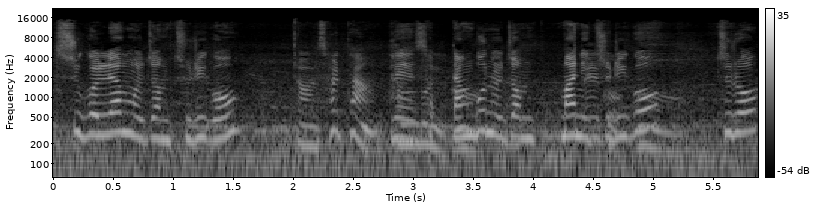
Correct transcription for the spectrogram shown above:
수거량을 좀 줄이고 아, 설탕, 당분, 네, 서- 당분을 좀 많이 빼고, 줄이고 어. 주로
